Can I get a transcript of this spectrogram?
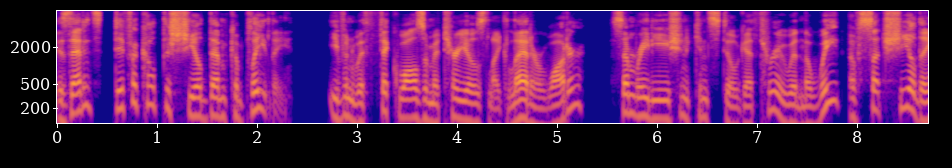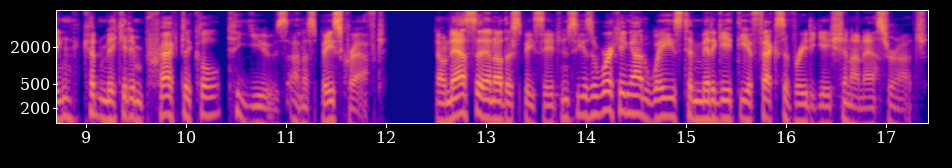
is that it's difficult to shield them completely. Even with thick walls of materials like lead or water, some radiation can still get through, and the weight of such shielding could make it impractical to use on a spacecraft. Now, NASA and other space agencies are working on ways to mitigate the effects of radiation on astronauts,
